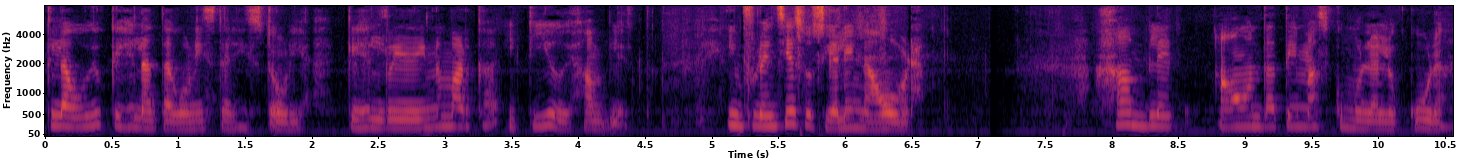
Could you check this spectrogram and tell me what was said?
Claudio, que es el antagonista en la historia, que es el rey de Dinamarca y tío de Hamlet. Influencia social en la obra. Hamlet ahonda temas como la locura,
